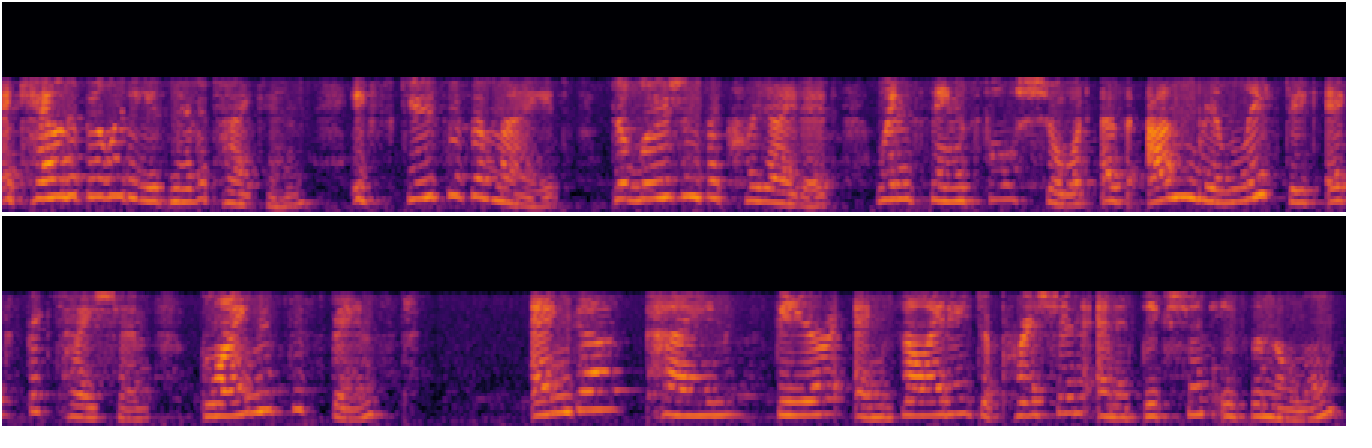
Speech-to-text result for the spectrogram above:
accountability is never taken, excuses are made, delusions are created when things fall short of unrealistic expectation, blame is dispensed, Anger, pain, fear, anxiety, depression, and addiction is the norm.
